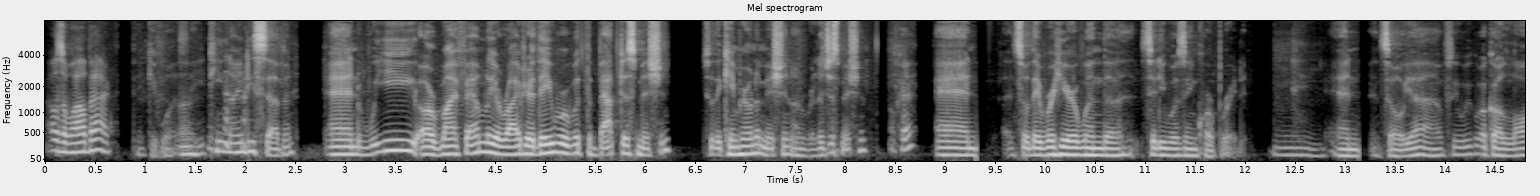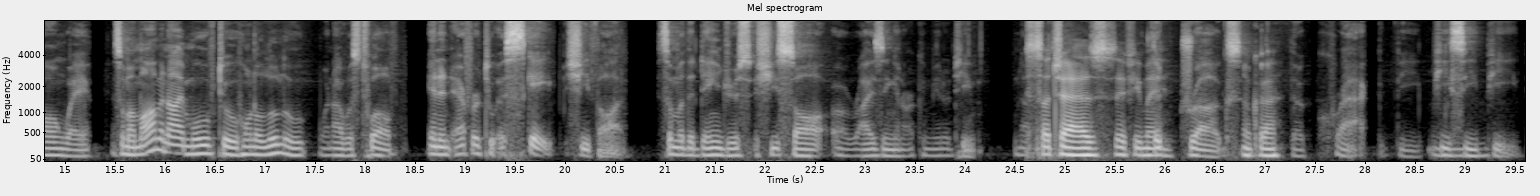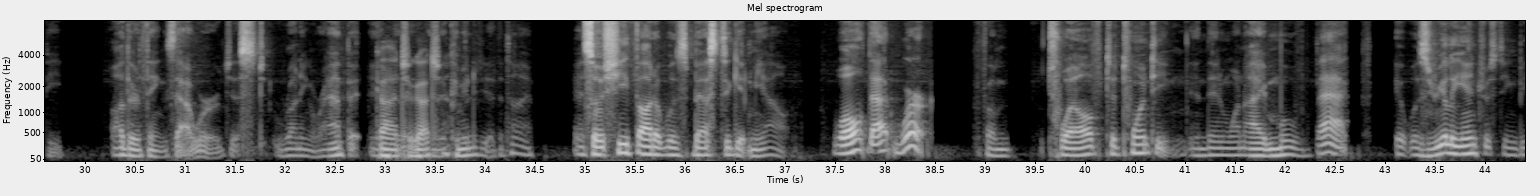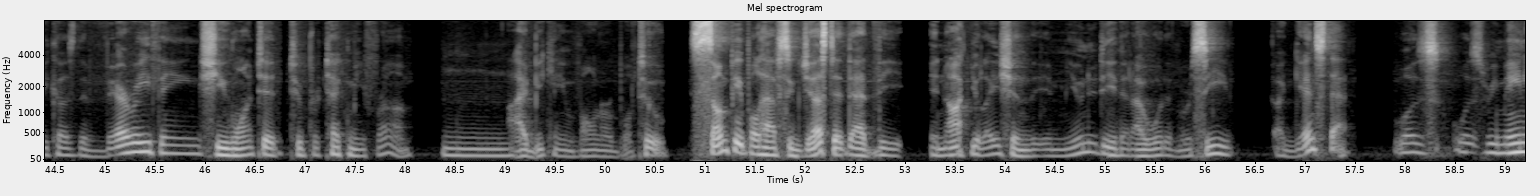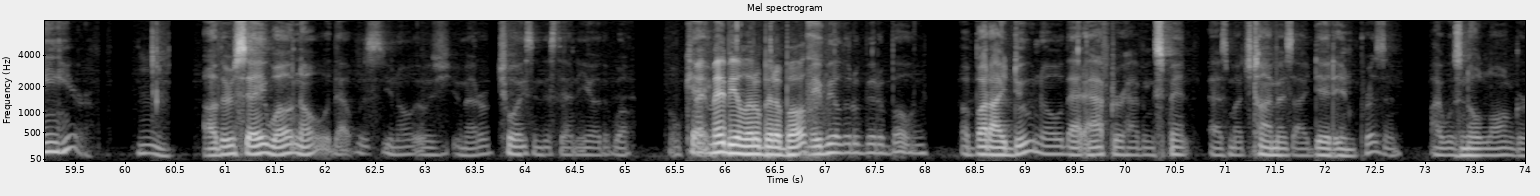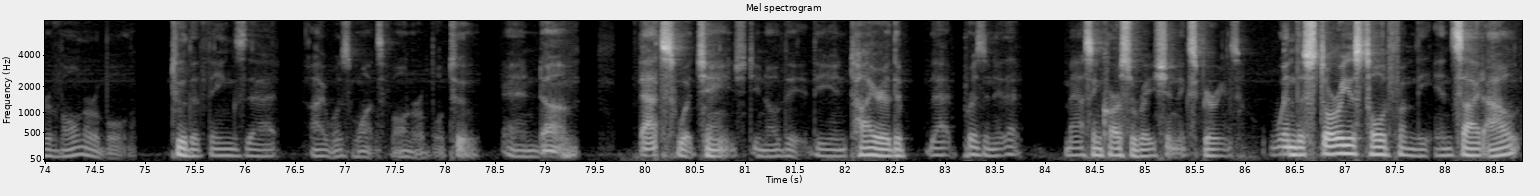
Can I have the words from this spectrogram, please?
That was a while back. I think it was Uh. 1897. And we, or my family, arrived here. They were with the Baptist mission, so they came here on a mission, on a religious mission. Okay. And And so they were here when the city was incorporated. Mm. And and so yeah, see, we work a long way. So my mom and I moved to Honolulu when I was 12 in an effort to escape. She thought some of the dangers she saw arising in our community, Not Such as, if you may. the drugs, okay. the crack, the. PCP, the other things that were just running rampant in, Gotcha, the, in gotcha. the community at the time. And so she thought it was best to get me out. Well, that worked from 12 to 20. And then when I moved back, it was really interesting because the very thing she wanted to protect me from, Mm. I became vulnerable to. Some people have suggested that the inoculation, the immunity that I would have received against that was was remaining here. Mm. Others say, well, no, that was, you know, it was a matter of choice and this, that, and the other. Well, okay. Maybe a little bit of both. Maybe a little bit of both. Uh, but I do know that after having spent as much time as I did in prison, I was no longer vulnerable to the things that I was once vulnerable to. And um, that's what changed. You know, the, the entire, the, that prison, that mass incarceration experience. When the story is told from the inside out,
